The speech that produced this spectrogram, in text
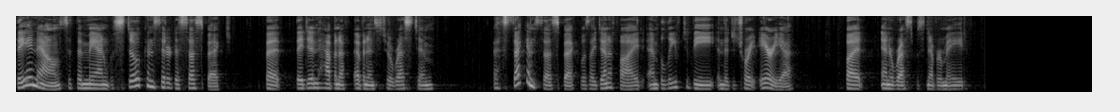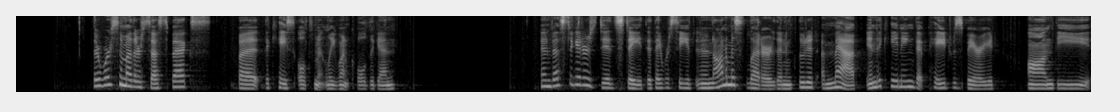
they announced that the man was still considered a suspect but they didn't have enough evidence to arrest him. A second suspect was identified and believed to be in the Detroit area, but an arrest was never made. There were some other suspects, but the case ultimately went cold again. Investigators did state that they received an anonymous letter that included a map indicating that Paige was buried on the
